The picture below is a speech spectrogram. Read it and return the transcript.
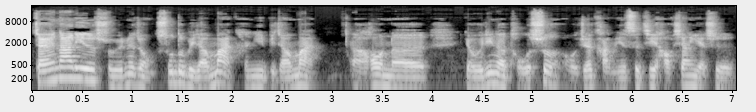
加列纳利是属于那种速度比较慢，横移比较慢，然后呢有一定的投射。我觉得卡明斯基好像也是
